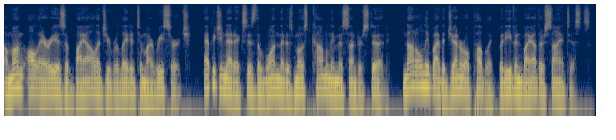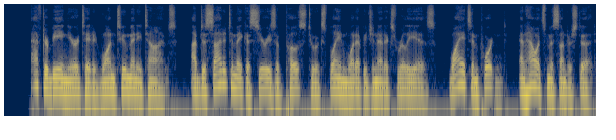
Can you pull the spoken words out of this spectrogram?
Among all areas of biology related to my research, epigenetics is the one that is most commonly misunderstood, not only by the general public but even by other scientists. After being irritated one too many times, I've decided to make a series of posts to explain what epigenetics really is, why it's important, and how it's misunderstood.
